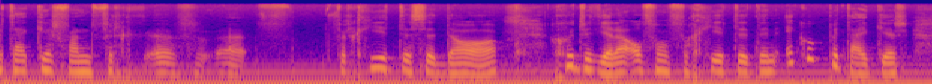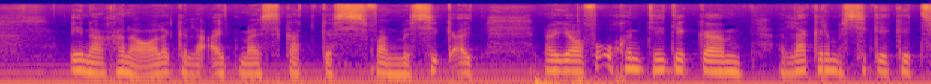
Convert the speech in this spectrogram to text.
betek keer van ver, uh, uh, vergeet tussen daar, goed wat jylle al van vergeet het, en ek ook betek keer, en dan gaan haal ek hulle uit my skatkis van muziek uit. Nou ja, vir ochend het ek um, lekker muziek, ek het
